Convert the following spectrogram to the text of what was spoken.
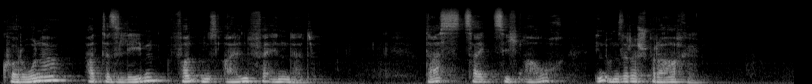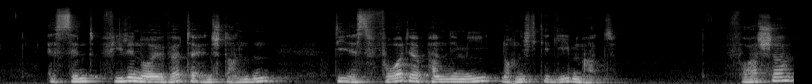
Corona hat das Leben von uns allen verändert. Das zeigt sich auch in unserer Sprache. Es sind viele neue Wörter entstanden, die es vor der Pandemie noch nicht gegeben hat. Forscher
